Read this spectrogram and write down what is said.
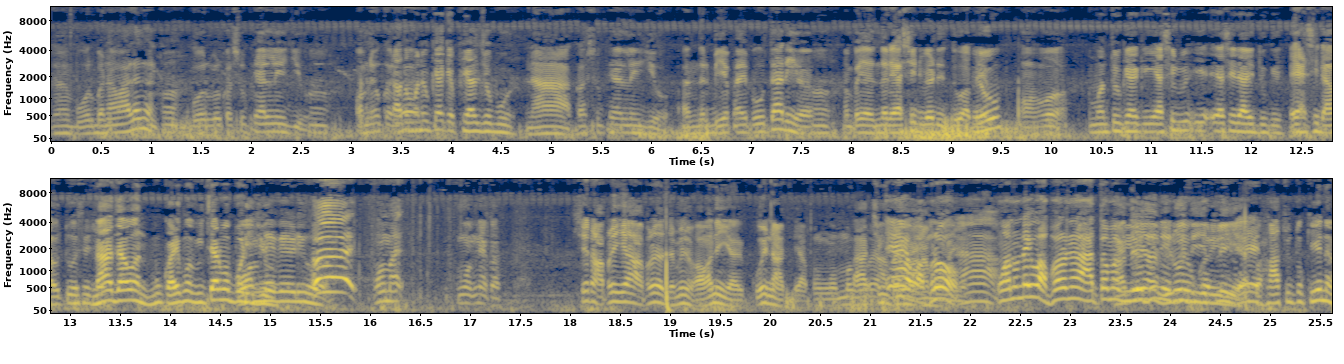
તમે બોર બનાવવા આલે છે ને બોર બોર કશું ફેલ નહીં ગયો. અમને એવું કર્યું મને કહે કે ફેલ જો બોર. ના કશું ફેલ નહીં ગયો. અંદર બે પાઇપ ઉતારી અને પછી અંદર એસિડ વેડી દીધું આપણે એવું? હા, મને તું કહે કે એસિડ એસિડ આવી તું કે. એસિડ આવતું હશે ના જાવન હું ઘડીમાં વિચારમાં પડી ગયો. વેડ્યું હોય. ઓય! ઓ માય, તું અમને કર. શેઠ આપણે યાર આપણે જમીન વાવાની યાર કોઈ ના દે આપણે વાપરો. ઓનું નહીં વાપરો ને આ તો વિરોધી એટલે સાચું કે ને.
